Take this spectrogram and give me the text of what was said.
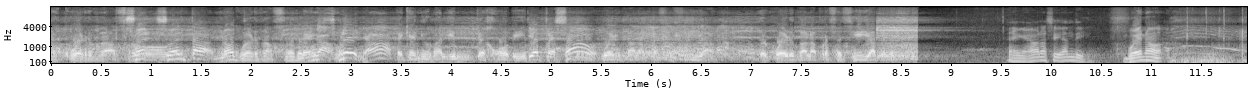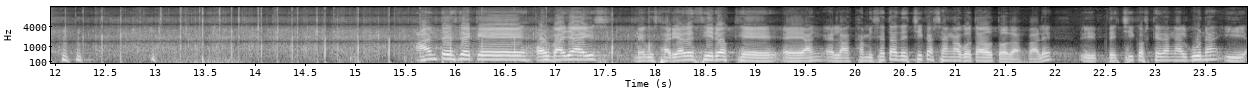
Recuerda, suelta, no- Recuerda, Frodo. Venga, hombre, ya. Pequeño y valiente hobbit. Tío pesado. Recuerda la profecía. Recuerda la profecía de los... Venga, ahora sí, Andy. Bueno. Antes de que os vayáis, me gustaría deciros que eh, han- las camisetas de chicas se han agotado todas, ¿vale? De chicos quedan algunas y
